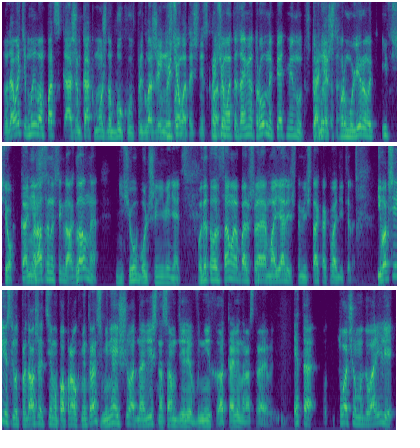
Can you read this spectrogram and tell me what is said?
ну давайте мы вам подскажем, как можно букву в предложении причем, слова точнее складывать. Причем это займет ровно 5 минут, чтобы Конечно. сформулировать и все. Конечно. Раз и навсегда. А главное – ничего больше не менять. Вот это вот самая большая моя личная мечта как водителя. И вообще, если вот продолжать тему поправок Минтранса, меня еще одна вещь на самом деле в них откровенно расстраивает. Это то, о чем мы говорили,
